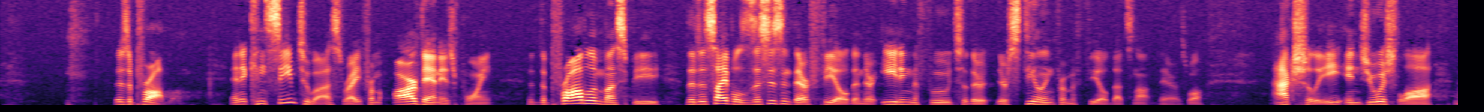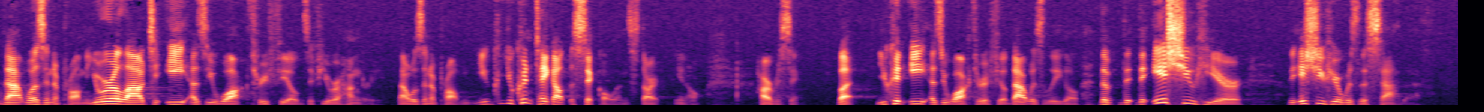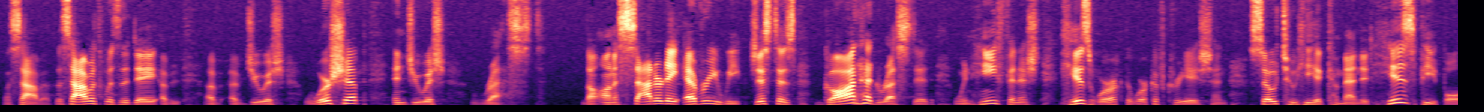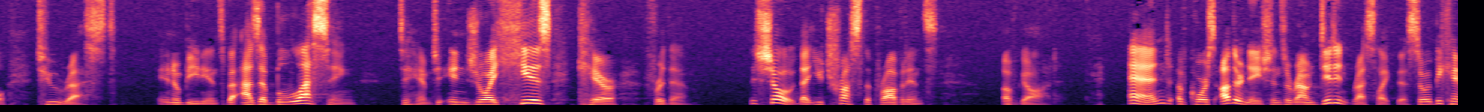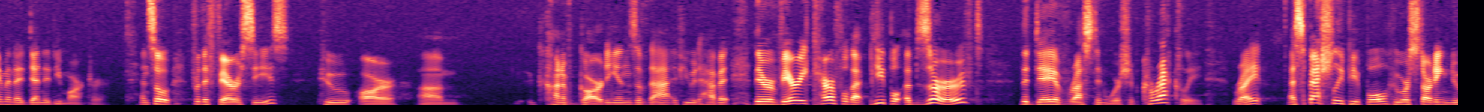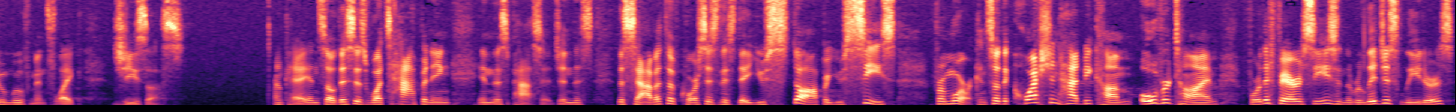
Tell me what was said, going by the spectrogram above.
There's a problem. And it can seem to us, right, from our vantage point, the problem must be the disciples, this isn't their field, and they're eating the food, so they're, they're stealing from a field that's not theirs. Well, actually, in Jewish law, that wasn't a problem. You were allowed to eat as you walked through fields if you were hungry. That wasn't a problem. You, you couldn't take out the sickle and start, you know, harvesting. But you could eat as you walked through a field. That was legal. The, the, the issue here, the issue here was the Sabbath. The Sabbath. The Sabbath was the day of, of, of Jewish worship and Jewish rest. That on a Saturday every week, just as God had rested when He finished His work, the work of creation, so too He had commanded His people to rest in obedience, but as a blessing to Him, to enjoy His care for them. This showed that you trust the providence of God. And, of course, other nations around didn't rest like this, so it became an identity marker. And so, for the Pharisees, who are um, kind of guardians of that, if you would have it, they were very careful that people observed the day of rest and worship correctly, right? Especially people who are starting new movements like Jesus. Okay, and so this is what's happening in this passage. And this the Sabbath, of course, is this day you stop or you cease from work. And so the question had become over time for the Pharisees and the religious leaders,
